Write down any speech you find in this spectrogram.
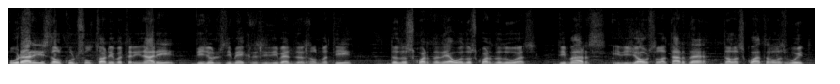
Horaris del consultori veterinari dilluns, dimecres i divendres al matí de dos quarts de deu a dos quarts de dues dimarts i dijous a la tarda de les 4 a les 8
